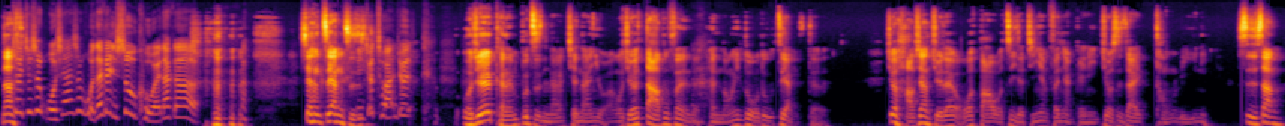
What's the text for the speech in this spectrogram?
那对，就是我现在是我在跟你诉苦哎，大哥。像这样子，你就突然就，我觉得可能不止你男前男友啊，我觉得大部分人很容易落入这样子的，就好像觉得我把我自己的经验分享给你，就是在同理你。事实上，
